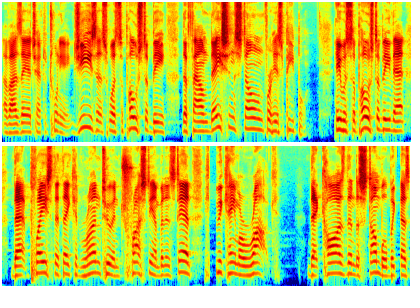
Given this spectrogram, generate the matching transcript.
of Isaiah chapter 28. Jesus was supposed to be the foundation stone for his people. He was supposed to be that, that place that they could run to and trust in, but instead, he became a rock that caused them to stumble because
